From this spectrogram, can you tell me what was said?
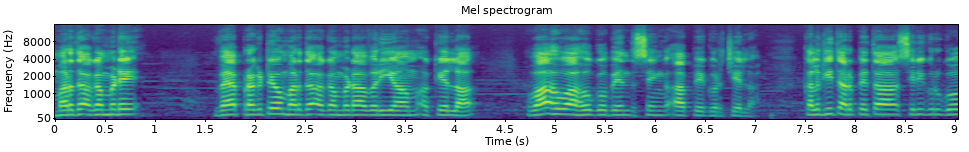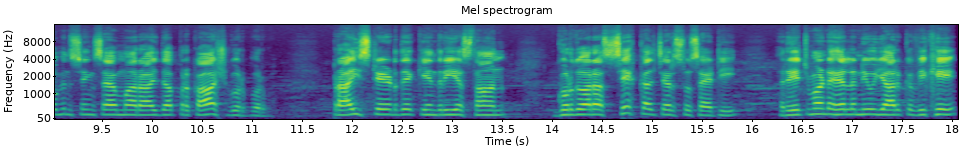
ਮਰਦ ਅਗੰਬੜੇ ਵੈ ਪ੍ਰਗਟਿਓ ਮਰਦ ਅਗੰਬੜਾ ਵਰਿਆਮ ਅਕੇਲਾ। ਵਾਹ ਵਾਹ ਗੋਬਿੰਦ ਸਿੰਘ ਆਪੇ ਗੁਰਚੇਲਾ ਕਲਗੀਧਰ ਪਿਤਾ ਸ੍ਰੀ ਗੁਰੂ ਗੋਬਿੰਦ ਸਿੰਘ ਸਾਹਿਬ ਮਹਾਰਾਜ ਦਾ ਪ੍ਰਕਾਸ਼ ਗੁਰਪੁਰਬ ਟਰਾਈ ਸਟੇਟ ਦੇ ਕੇਂਦਰੀ ਅਸਥਾਨ, Gurdwara Sikh culture society, Richmond Hill New York ਵਿਖੇ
